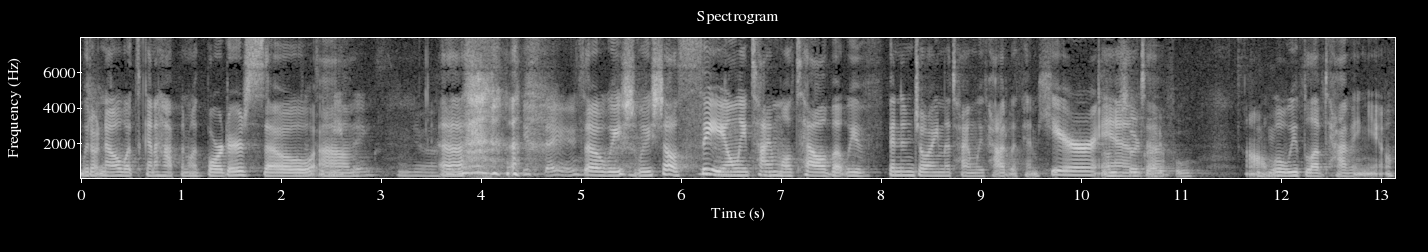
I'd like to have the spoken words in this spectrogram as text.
we don't know what's going to happen with borders. So, That's he um, thinks. Yeah. He's staying. So we sh- we shall see. Only time will tell. But we've been enjoying the time we've had with him here, I'm and so uh, grateful. Oh, well, we've loved having you.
